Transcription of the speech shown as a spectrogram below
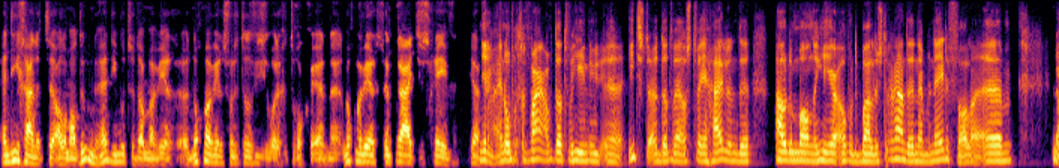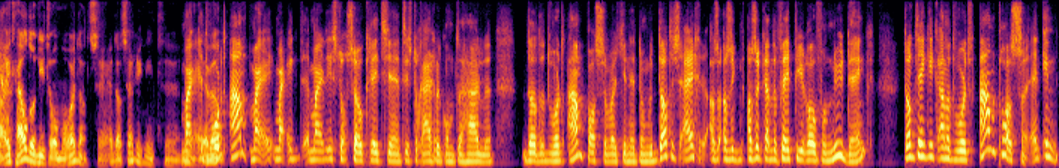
En die gaan het allemaal doen. Hè? Die moeten dan maar weer, nog maar weer eens voor de televisie worden getrokken en nog maar weer eens een praatje schrijven. Ja. ja, en op het gevaar of dat we hier nu iets, dat wij als twee huilende oude mannen hier over de balustrade naar beneden vallen. Um, nou, ja. ik huil er niet om hoor, dat, dat zeg ik niet. Uh, maar, het wordt aan, maar, maar, ik, maar het is toch zo, Chrétien, het is toch eigenlijk om te huilen dat het wordt aanpassen wat je net noemde. Dat is eigenlijk, als, als, ik, als ik aan de VPRO van nu denk, dan denk ik aan het woord aanpassen. En in.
